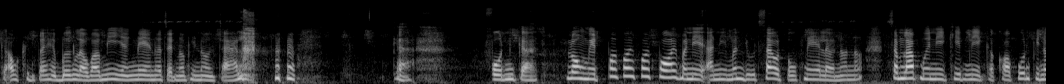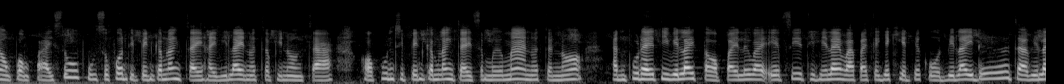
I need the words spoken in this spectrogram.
ก็เอาขึ้นไปให้เบิ้งแล้วว่ามีอย่างแน่นาะจ้ะเนาะพี่น้องจ้าก็ฝนก็ ลงเม็ดป้อยๆป้อยๆมานี่อันนี้มันหยุดเศร้าตกแน่แล้วเนาะเนาะสำหรับมือนี้คลิปนี้ก็ขอบคุณพี่น้องปองปายสู้ผู้สุขคนที่เป็นกำลังใจให้วิไลเนาะจ้ะพี่น้องจ๋าขอบคุณที่เป็นกำลังใจเสมอมาเนาะจ้ะเนาะอันผู้ใดที่วิไลต่อไปหรือว่า FC ที่วิไลว่าไปก็อย่าเขียนอย่าโกรธวิไลเด้อจ้าวิไล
